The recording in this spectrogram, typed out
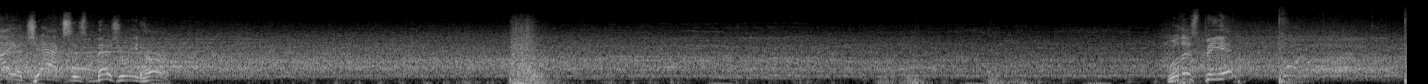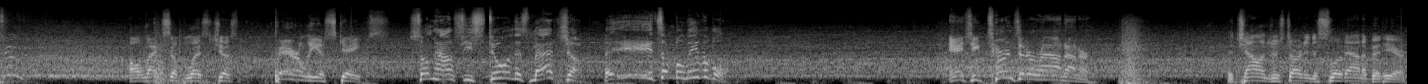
Nia Jax is measuring her. Will this be it? Alexa Bliss just barely escapes. Somehow she's still in this matchup. It's unbelievable. And she turns it around on her. The challenger's starting to slow down a bit here.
